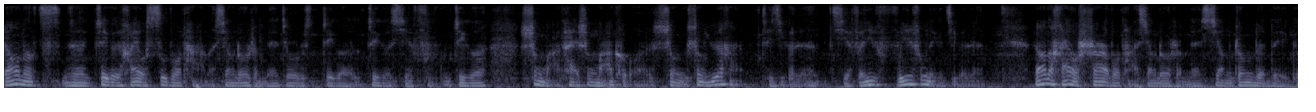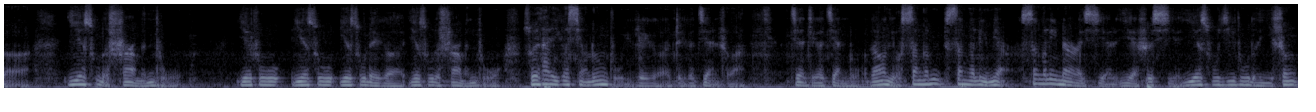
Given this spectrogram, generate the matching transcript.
然后呢，呃，这个还有四座塔呢，象征什么呀？就是这个这个写福这个圣马太、圣马可、圣圣约翰这几个人写福音福音书那个几个人。然后呢，还有十二座塔，象征什么呀？象征着这个耶稣的十二门徒。耶稣，耶稣，耶稣，这个耶稣的十二门徒，所以它一个象征主义这个这个建设啊，建这个建筑，然后有三个三个立面，三个立面呢写也是写耶稣基督的一生。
